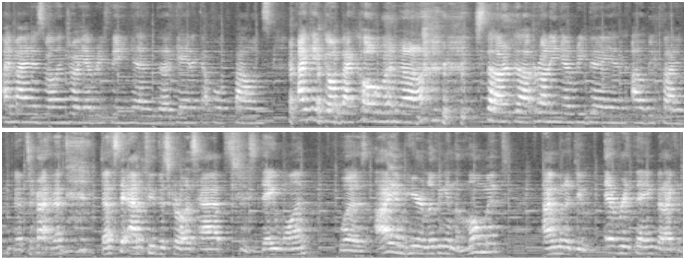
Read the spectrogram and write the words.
I might as well enjoy everything and uh, gain a couple of pounds. I can go back home and uh, start uh, running every day, and I'll be fine. That's right. That's, that's the attitude this girl has had since day one. Was I am here living in the moment. I'm gonna do everything that I can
